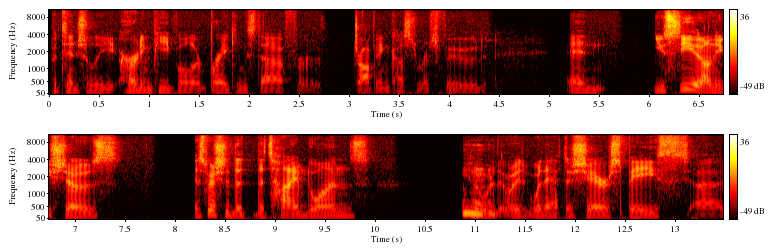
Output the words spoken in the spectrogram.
potentially hurting people or breaking stuff or dropping customers' food. And you see it on these shows, especially the the timed ones you know, Mhm. where, they- where, where they have to share space. Uh,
